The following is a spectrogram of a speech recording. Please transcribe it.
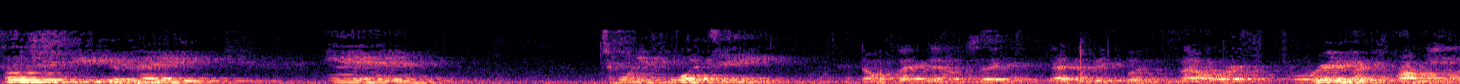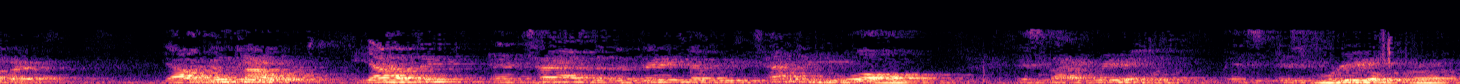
social media page in 2014. And don't think they don't check it. That delete button is not working. For real. I can promise y'all that. Y'all It is not believe, working. y'all think at times that the things that we're telling you all, it's not real, but it's, it's real, bro.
